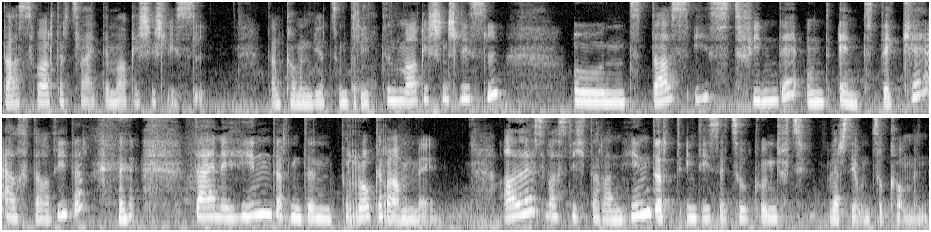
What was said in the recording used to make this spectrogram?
Das war der zweite magische Schlüssel. Dann kommen wir zum dritten magischen Schlüssel. Und das ist, finde und entdecke, auch da wieder, deine hindernden Programme. Alles, was dich daran hindert, in diese Zukunftsversion zu kommen.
